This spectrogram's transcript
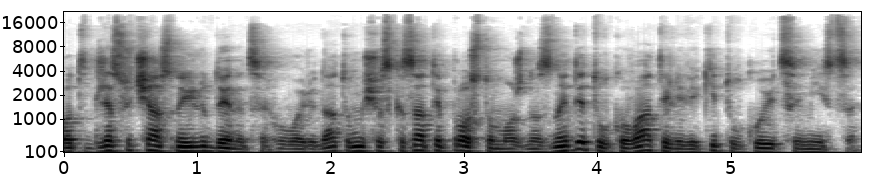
От для сучасної людини це говорю, да? тому що сказати просто можна знайди толкователів, які толкують це місце.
